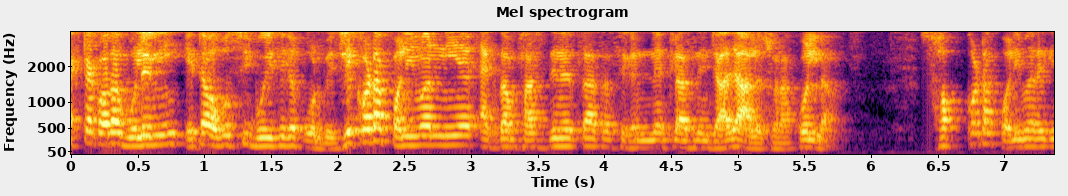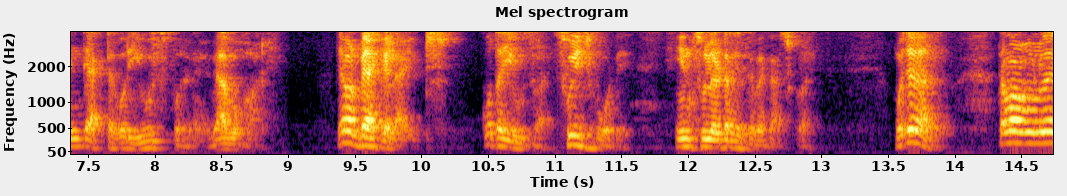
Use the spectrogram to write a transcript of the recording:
একটা কথা বলে নিই, এটা অবশ্যই বই থেকে পড়বে। যে কটা পলিমার নিয়ে একদম ফার্স্ট দিনের ক্লাস আর সেকেন্ড দিনের ক্লাস নিয়ে যা যা আলোচনা করলাম, সব কটা পলিমারে কিন্তু একটা করে ইউজ করে নেবে, ব্যবহার। যেমন ব্যাকেলাইট কোথায় ইউজ হয়? সুইচ বোর্ডে ইনসুলেটর হিসেবে কাজ করে। বুঝে গেল? তারপর বলবে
